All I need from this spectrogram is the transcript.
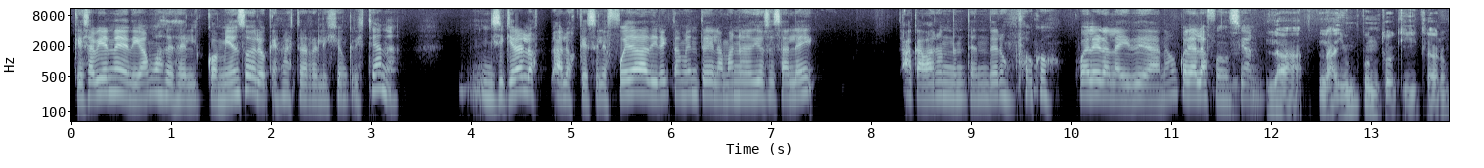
que ya viene, digamos, desde el comienzo de lo que es nuestra religión cristiana. Ni siquiera los, a los que se les fue dada directamente de la mano de Dios esa ley acabaron de entender un poco cuál era la idea, ¿no? cuál era la función. La, la, hay un punto aquí, claro.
